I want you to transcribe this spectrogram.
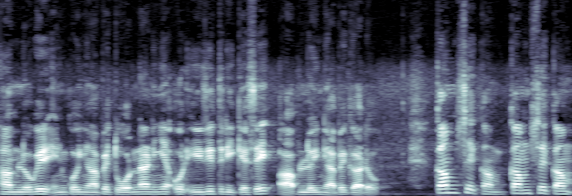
हम लोग इनको यहाँ पे तोड़ना नहीं है और ईजी तरीके से आप लोग यहाँ पे करो। कम से कम कम से कम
